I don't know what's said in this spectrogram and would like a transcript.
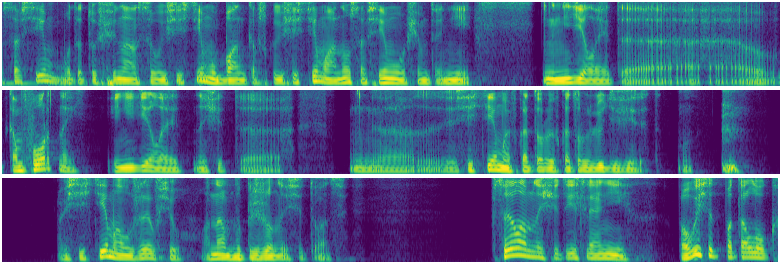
совсем вот эту финансовую систему, банковскую систему, оно совсем, в общем-то, не, не делает э, комфортной и не делает, значит, э, э, системой, в которую, в которую люди верят. Вот. Система уже все, она в напряженной ситуации. В целом, значит, если они повысят потолок,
